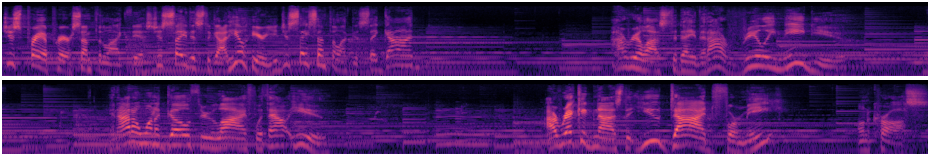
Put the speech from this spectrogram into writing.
Just pray a prayer, something like this. Just say this to God. He'll hear you. Just say something like this. Say, God, I realize today that I really need you. And I don't want to go through life without you. I recognize that you died for me on a cross,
